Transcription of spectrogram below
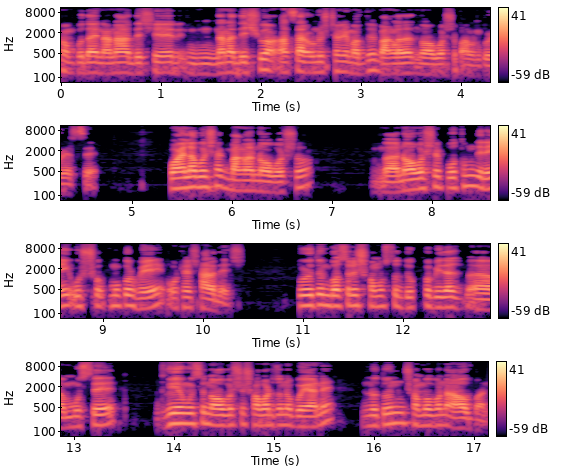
সম্প্রদায় নানা দেশের, নানা দেশীয় আচার অনুষ্ঠানের মাধ্যমে বাংলা নববর্ষ পালন করেছে। পয়লা বৈশাখ বাংলা নববর্ষ। নববর্ষের প্রথম দিনেই উৎসবমুখর হয়ে ওঠে সারা দেশ। পুরাতন বছরের সমস্ত দুঃখ বিদাস মুছে ধুয়ে মুছে নববর্ষে সবার জন্য বয়ে আনে নতুন সম্ভাবনা আহ্বান।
